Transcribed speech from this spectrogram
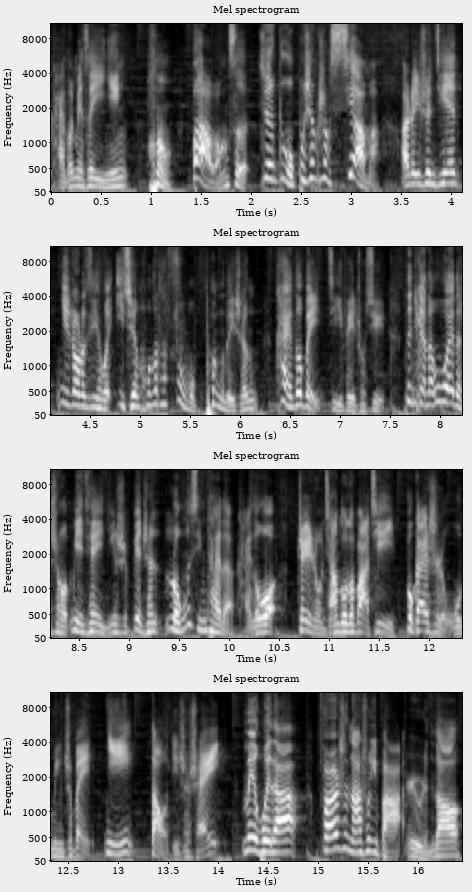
凯多面色一凝，哼，霸王色居然跟我不相上下嘛！而这一瞬间，捏着的机会一拳轰到他腹部，砰的一声，凯多被击飞出去。等你赶到屋外的时候，面前已经是变成龙形态的凯多。这种强度的霸气，不该是无名之辈。你到底是谁？没有回答，反而是拿出一把日轮刀。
